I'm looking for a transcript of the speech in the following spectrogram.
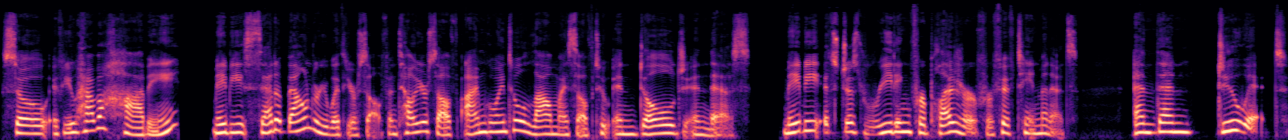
So if you have a hobby, maybe set a boundary with yourself and tell yourself, I'm going to allow myself to indulge in this. Maybe it's just reading for pleasure for 15 minutes and then do it.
